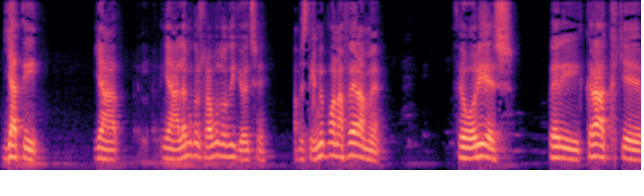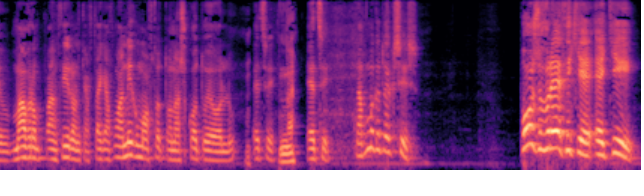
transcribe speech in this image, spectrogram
Γιατί, για, για να λέμε και το στραβού το δίκιο, έτσι. Από τη στιγμή που αναφέραμε θεωρίες περί κράκ και μαύρων πανθύρων και αυτά και αφού ανοίγουμε αυτό τον ασκό του αιώλου, έτσι, Ναι. έτσι, να πούμε και το εξής. Πώς βρέθηκε εκεί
